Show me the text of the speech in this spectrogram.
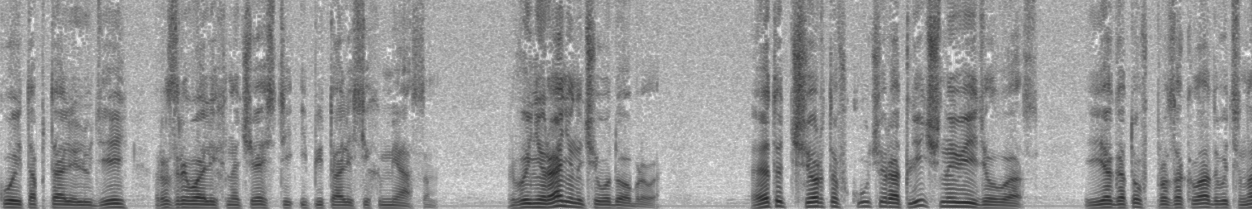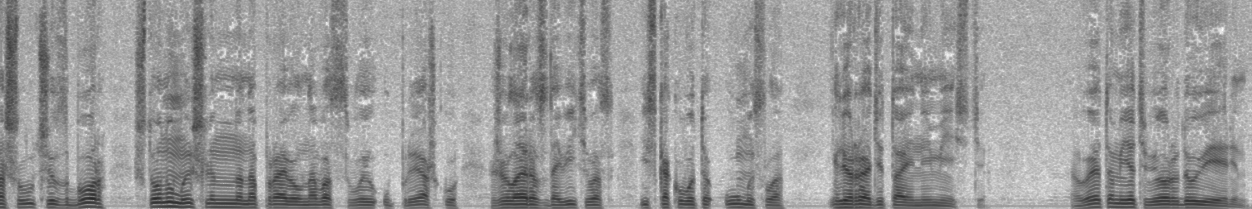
кои топтали людей, разрывали их на части и питались их мясом. Вы не ранены чего доброго? Этот чертов кучер отлично видел вас и я готов прозакладывать наш лучший сбор, что он умышленно направил на вас свою упряжку, желая раздавить вас из какого-то умысла или ради тайной мести. В этом я твердо уверен.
